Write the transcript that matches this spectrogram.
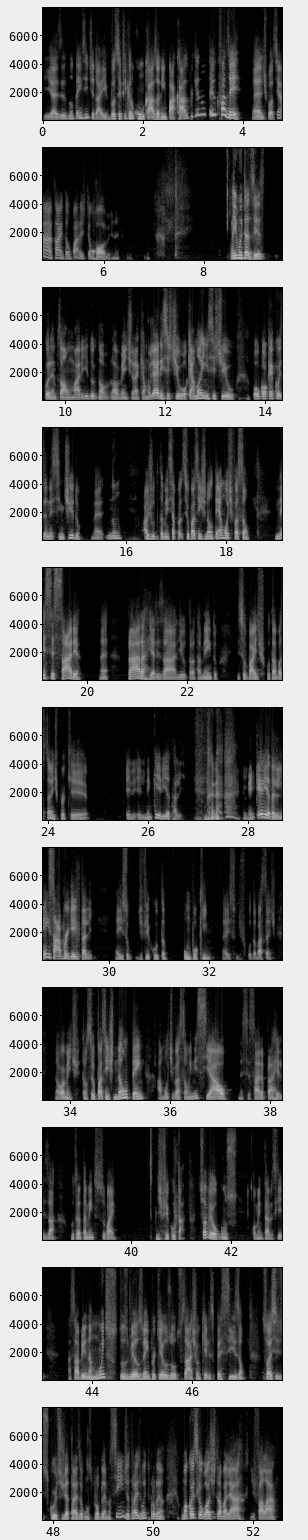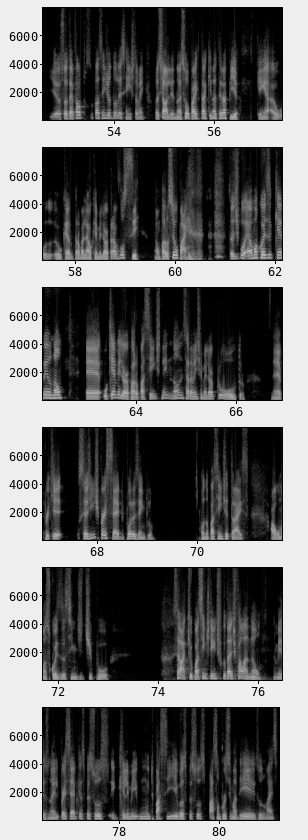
e às vezes não tem sentido. Aí você fica com um caso ali empacado porque não tem o que fazer, né? Tipo assim, ah, tá, então para de ter um hobby, né? E muitas vezes, por exemplo, um marido, novamente, né, que a mulher insistiu, ou que a mãe insistiu, ou qualquer coisa nesse sentido, né, não ajuda também. Se, a, se o paciente não tem a motivação necessária, né, para realizar ali o tratamento, isso vai dificultar bastante, porque ele, ele nem queria estar tá ali. ele nem queria estar tá ali, nem sabe por que ele está ali. É, isso dificulta um pouquinho, é, isso dificulta bastante. Novamente, então se o paciente não tem a motivação inicial necessária para realizar o tratamento, isso vai dificultar. Só ver alguns comentários aqui. A Sabrina, muitos dos meus vêm porque os outros acham que eles precisam. Só esse discurso já traz alguns problemas. Sim, já traz muito problema. Uma coisa que eu gosto de trabalhar, de falar, e eu só até falo para o paciente adolescente também. Mas assim, olha, não é seu pai que está aqui na terapia. Quem é, eu, eu quero trabalhar o que é melhor para você, não para o seu pai. então, tipo, é uma coisa que, querem ou não, é, o que é melhor para o paciente nem, não necessariamente é melhor para o outro, né? Porque se a gente percebe, por exemplo, quando o paciente traz algumas coisas assim de tipo sei lá, que o paciente tem dificuldade de falar não mesmo, né? Ele percebe que as pessoas, que ele é meio muito passivo, as pessoas passam por cima dele e tudo mais.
